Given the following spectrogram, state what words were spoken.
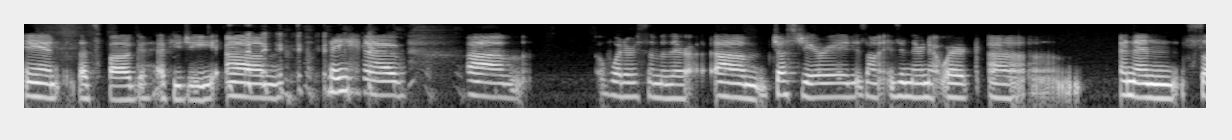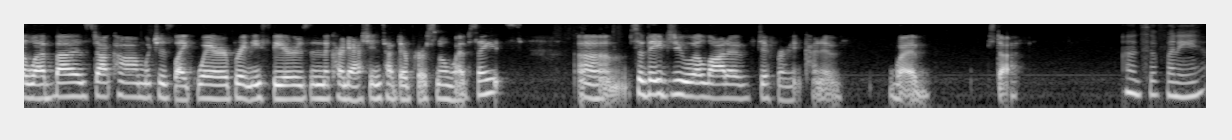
and that's fug f-u-g um, they have um, what are some of their um, just jared is on is in their network um, and then celebuzz.com which is like where britney spears and the kardashians have their personal websites. Um, so they do a lot of different kind of web stuff that's so funny.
